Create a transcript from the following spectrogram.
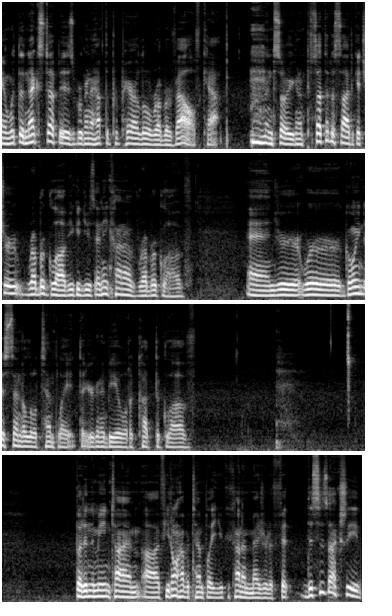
And what the next step is we're going to have to prepare a little rubber valve cap. and so you're going to set that aside, get your rubber glove. You could use any kind of rubber glove. And you're, we're going to send a little template that you're going to be able to cut the glove But in the meantime, uh, if you don't have a template, you can kind of measure to fit. This is actually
